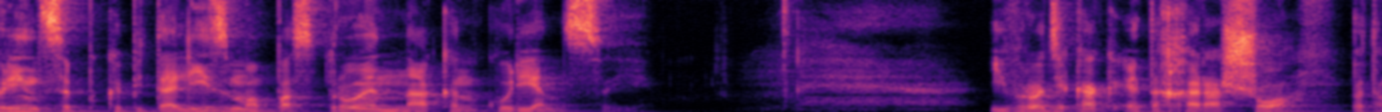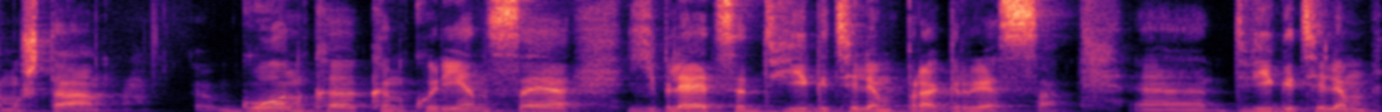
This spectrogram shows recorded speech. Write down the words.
принцип капитализма построен на конкуренции. И вроде как это хорошо, потому что гонка, конкуренция является двигателем прогресса, э, двигателем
